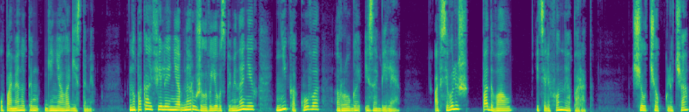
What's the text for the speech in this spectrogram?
упомянутым генеалогистами но пока Офелия не обнаружила в ее воспоминаниях никакого рога изобилия, а всего лишь подвал и телефонный аппарат. Щелчок ключа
